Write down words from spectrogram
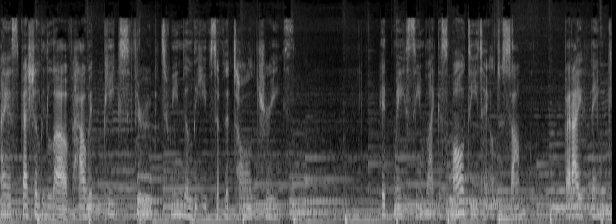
I especially love how it peeks through between the leaves of the tall trees. It may seem like a small detail to some, but I think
